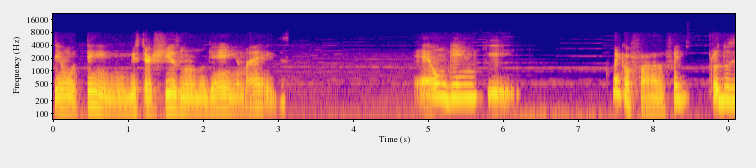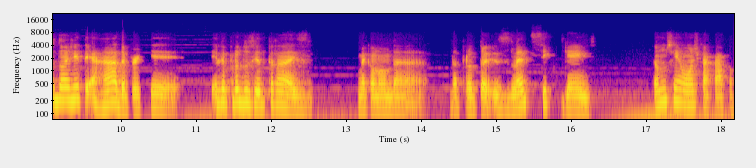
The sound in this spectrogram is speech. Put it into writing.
Tem o, tem o Mr. X no, no game, mas é um game que. Como é que eu falo? Foi produzido de uma jeito errada, porque ele é produzido pela. Como é que é o nome da, da produtora? Slant Six Games eu não sei aonde que a capa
